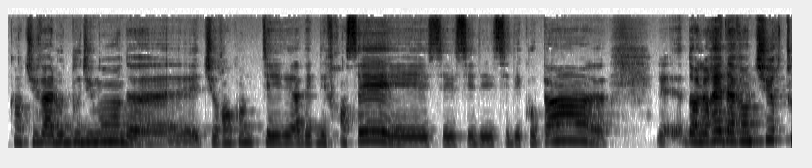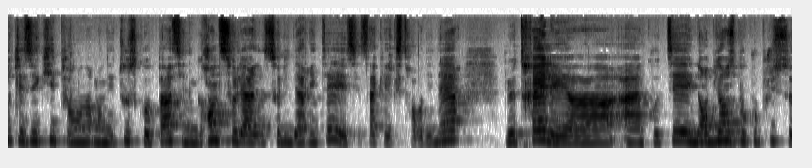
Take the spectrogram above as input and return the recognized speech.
quand tu vas à l'autre bout du monde, euh, tu rencontres avec des Français et c'est des, des, copains. Dans le raid d'aventure, toutes les équipes, on, est tous copains. C'est une grande solidarité et c'est ça qui est extraordinaire. Le trail est à, un côté, une ambiance beaucoup plus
